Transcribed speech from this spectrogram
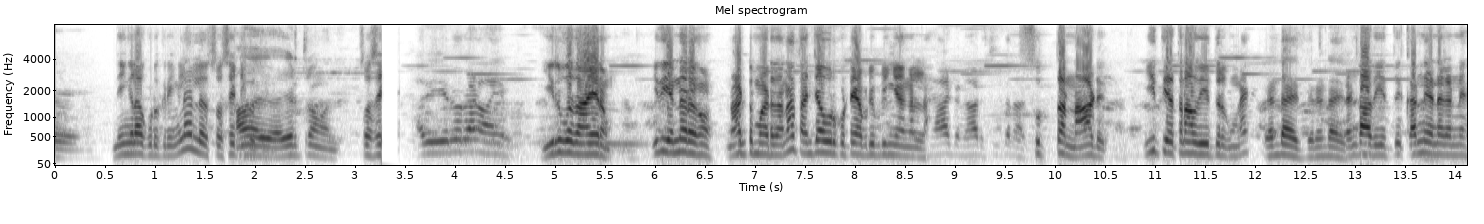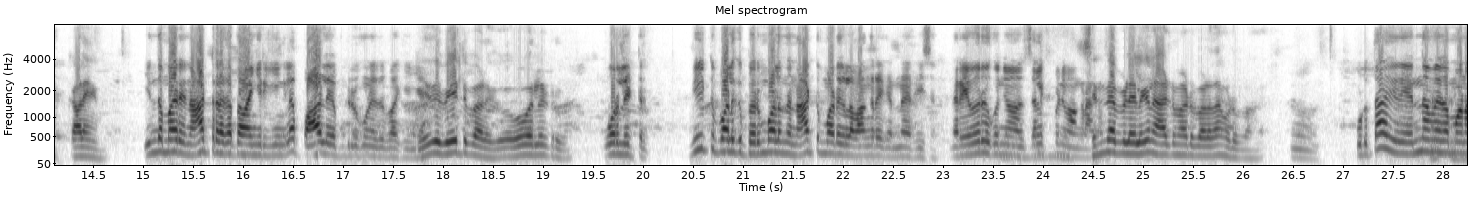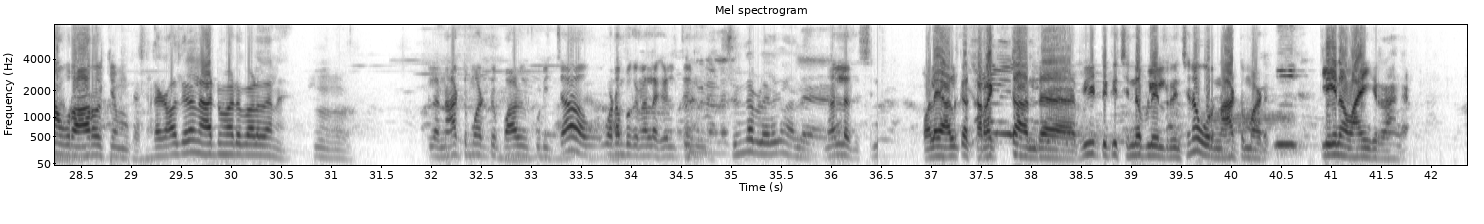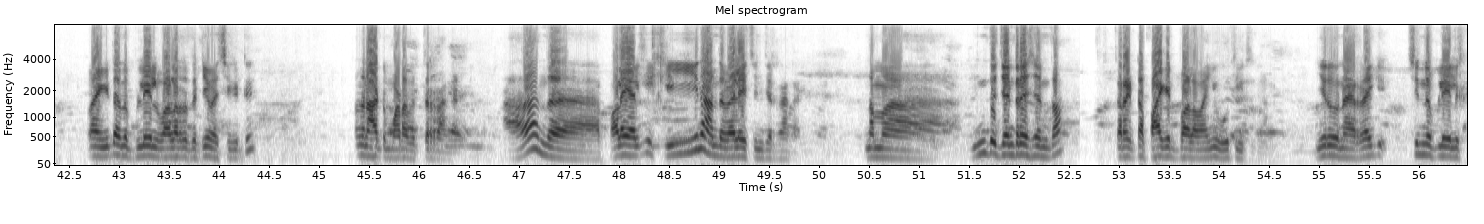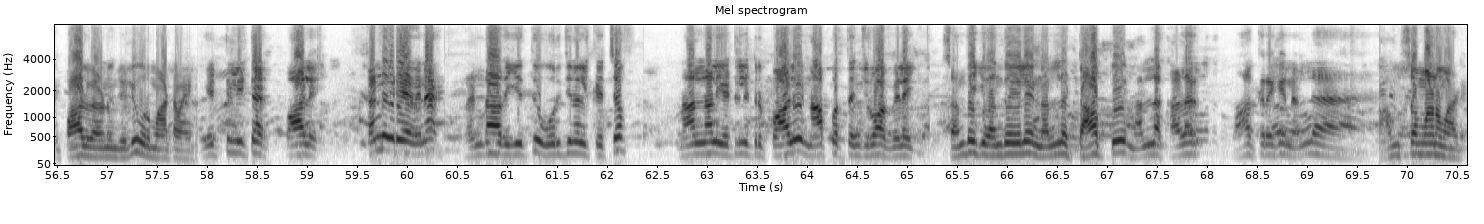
நீங்களா கொடுக்குறீங்களா இல்ல சொசைட்டி எடுத்துருவாங்க வந்து. சொசைட்டி அது இருபது ரூபா வாங்கிருக்கோம் இருபதாயிரம். இது என்ன ரகம்? நாட்டு மாடு தானா தஞ்சாவூர் குட்டை அப்படி இப்படிங்காங்கல்ல நாட்டு நாடு சுத்த நாடு. சுத்த நாடு. ஈத்து எத்தனாவது ஈத்து இருக்கும்னே ரெண்டாயிரத்து ரெண்டாயிரத்து. ரெண்டாவது ஈத்து. கண்ணு என்ன கண்ணு? காளையம் இந்த மாதிரி நாட்டு ரகத்தை வாங்கியிருக்கீங்களா? பால் எப்படி இருக்கும்னு எதிர்பார்க்கீங்க? இது வீட்டு பால் ஒவ்வொரு லிட்டர் ஒரு லிட்டர். வீட்டு பாலுக்கு பெரும்பாலும் இந்த நாட்டு மாடுகளை வாங்குறதுக்கு என்ன ரீசன் நிறைய பேர் கொஞ்சம் செலக்ட் பண்ணி வாங்குறாங்க. சின்ன பிள்ளைகளுக்கு நாட்டு மாட்டு பால் தான் கொடுப்பாங்க. கொடுத்தா இது என்ன விதமான ஒரு ஆரோக்கியம்? இந்த காலத்துல நாட்டு மாட்டு பால் தானே. இல்ல நாட்டு மாட்டு பால் குடிச்சா உடம்புக்கு நல்ல ஹெல்த் சின்ன பிள்ளைகளுக்கு நல்லது. நல்லது பழைய ஆளுக்க கரெக்டா அந்த வீட்டுக்கு சின்ன பிள்ளைகள் இருந்துச்சுன்னா ஒரு நாட்டு மாடு. கிளீனா வாங்கிடுறாங்க. வாங்கிட்டு அந்த பிள்ளைகள் வளர்றதுட்டையும் வச்சுக்கிட்டு அந்த நாட்டு மாடை வித்துடுறாங்க. அதான் இந்த பழைய ஆட்கள் கிளீனா அந்த வேலையை செஞ்சிடுறாங்க. நம்ம இந்த ஜென்ரேஷன் தான் கரெக்டாக பாக்கெட் பாலை வாங்கி ஊற்றிட்டு இருக்காங்க. இருபதாயிரம் ரூபாய்க்கு சின்ன பிள்ளைகளுக்கு பால் வேணும்னு சொல்லி ஒரு மாட்டை வாங்கிட்டு எட்டு லிட்டர் பால். கண்ணு கிடையாதுண்ணே. ரெண்டாவது ஈத்து ஒரிஜினல் கெச்சப் நாலு நாள் எட்டு லிட்டர் பால் நாற்பத்தஞ்சு ரூபா விலை. சந்தைக்கு வந்ததுலேயே நல்ல டாப்பு நல்ல கலர் பார்க்குறக்கே நல்ல அம்சமான மாடு.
